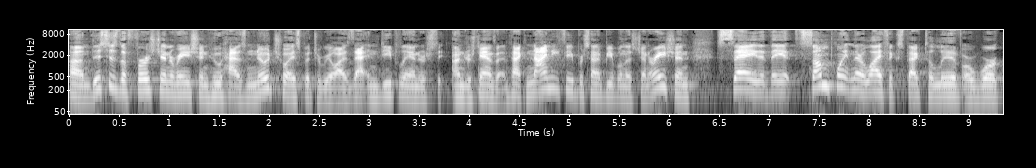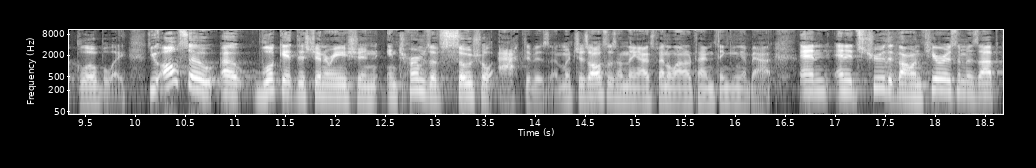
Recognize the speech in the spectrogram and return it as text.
Um, this is the first generation who has no choice but to realize that and deeply underst- understands that. In fact, 93% of people in this generation say that they at some point in their life expect to live or work globally. You also uh, look at this generation in terms of social activism, which is also something I've spent a lot of time thinking about. And, and it's true that volunteerism is up,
